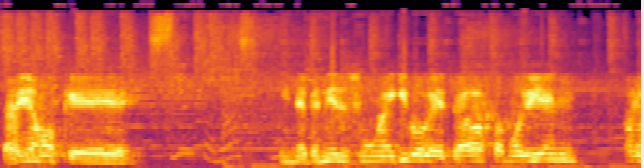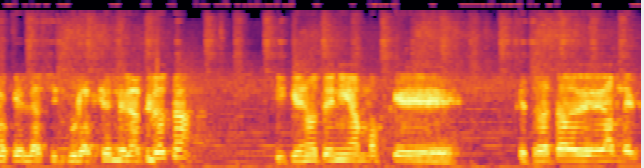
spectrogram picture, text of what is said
sabíamos que Independiente es un equipo que trabaja muy bien con lo que es la circulación de la pelota y que no teníamos que, tratar de darle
